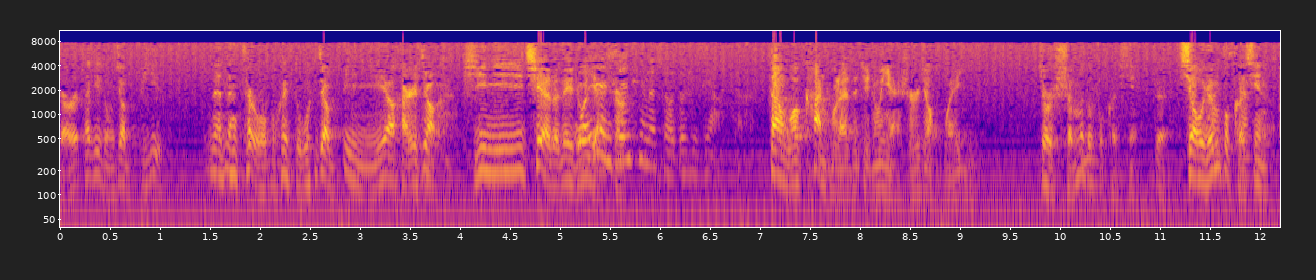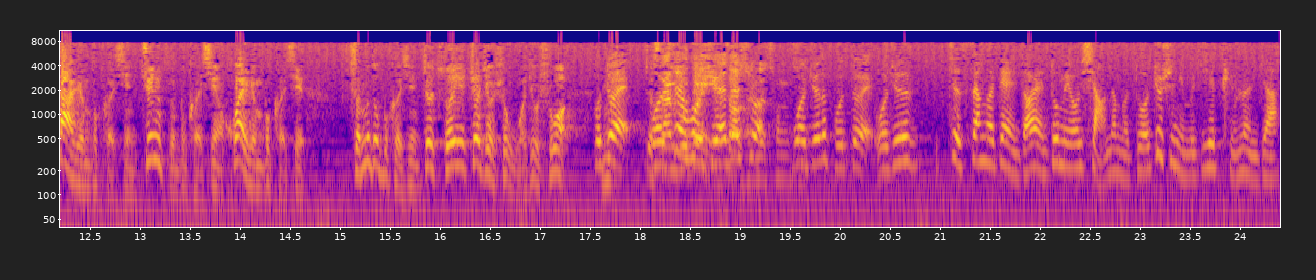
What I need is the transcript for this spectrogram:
神他这种叫鼻，那那字我不会读，叫睥睨啊，还是叫皮泥一切的那种眼神？我认真听的时候都是这样的。但我看出来的这种眼神叫怀疑。就是什么都不可信，对，小人不可信，大人不可信，君子不可信，坏人不可信，什么都不可信。这所以这就是我就说不对，我最后觉得说，我觉得不对，我觉得这三个电影导演都没有想那么多，就是你们这些评论家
